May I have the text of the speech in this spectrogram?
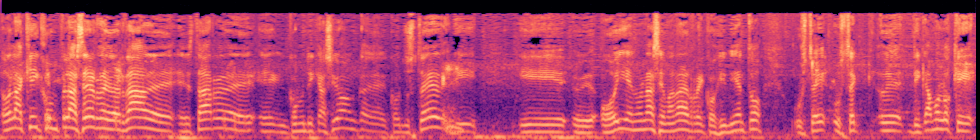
hola Kiko, un placer de verdad eh, estar eh, en comunicación eh, con usted y, y, hoy en una semana de recogimiento, usted, usted digamos lo que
